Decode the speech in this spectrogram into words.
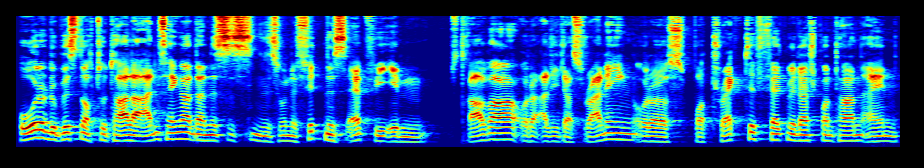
oder du bist noch totaler Anfänger, dann ist es so eine Fitness-App wie eben Strava oder Adidas Running oder Sportractive fällt mir da spontan ein.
